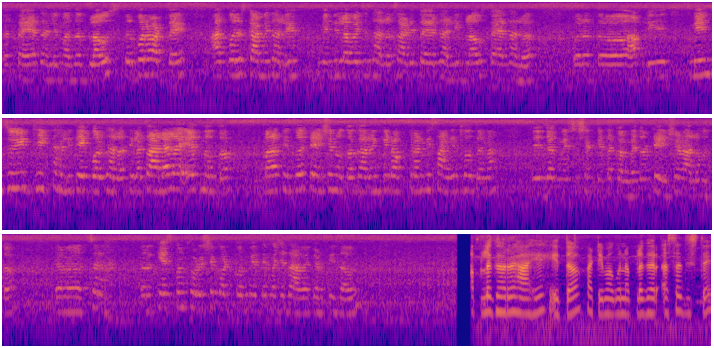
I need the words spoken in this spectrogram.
तर तयार झाले माझं ब्लाऊज तर बरं वाटतंय. आज बरेच कामे झाले. मेहंदी लावायचं झालं साडी तयार झाली ब्लाऊज तयार झालं. परत आपली मेन सुई ठीक झाली ते एक बरं झालं. तिला चालायला येत नव्हतं. मला तिचं टेन्शन होतं कारण की डॉक्टरांनी सांगितलं होतं ना ते जगण्याची शक्यता कमी आहे तर टेन्शन आलं होतं. तर चला तर केस पण थोडेसे कट करून येते म्हणजे जाव्याकडती जाऊन. आपलं घर आहे इथं पाठीमागून आपलं घर असं दिसतंय.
